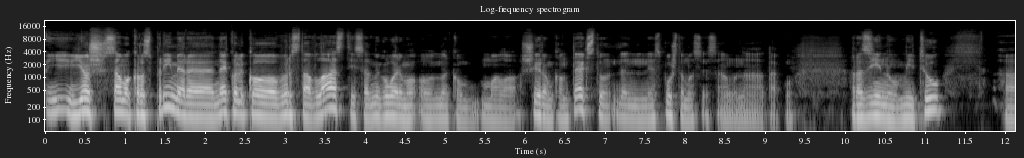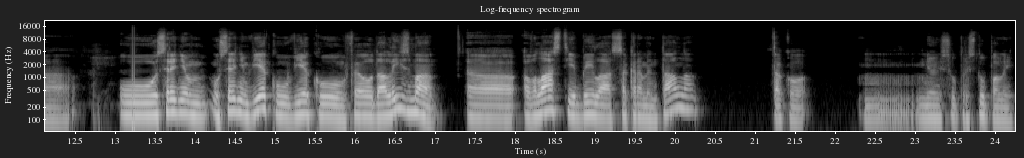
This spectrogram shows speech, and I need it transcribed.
i još samo kroz primjere nekoliko vrsta vlasti, sad mi govorimo o nekom malo širom kontekstu, da ne spuštamo se samo na takvu razinu Me Too. U srednjem, u srednjem vijeku, u vijeku feudalizma, a, vlast je bila sakramentalna, tako mm, njoj su pristupali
